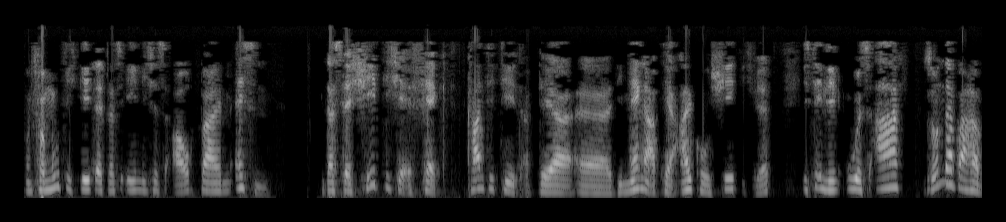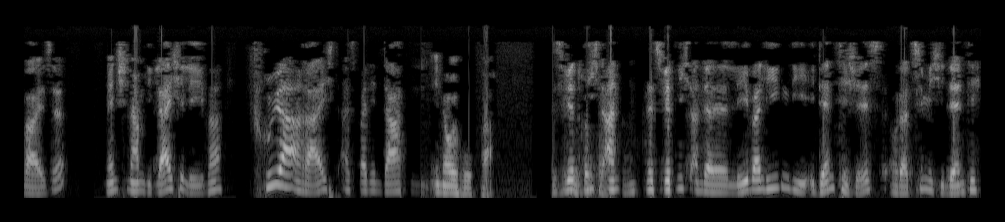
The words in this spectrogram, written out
Und vermutlich geht etwas ähnliches auch beim Essen. Dass der schädliche Effekt, Quantität, ab der, äh, die Menge, ab der Alkohol schädlich wird, ist in den USA sonderbarerweise, Menschen haben die gleiche Leber, früher erreicht als bei den Daten in Europa. Es wird nicht an, es wird nicht an der Leber liegen, die identisch ist oder ziemlich identisch,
